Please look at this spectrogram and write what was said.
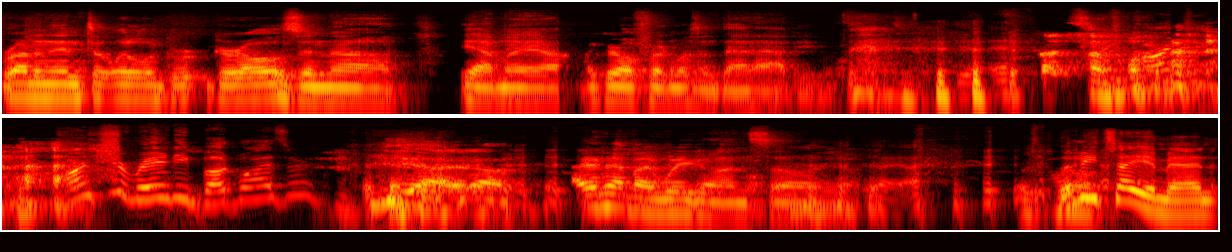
running into little gr- girls, and uh, yeah, my uh, my girlfriend wasn't that happy. At some point. aren't, you, aren't you Randy Budweiser? yeah, I know. I didn't have my wig on, so yeah. Yeah, yeah. It was Let me tell you, man,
